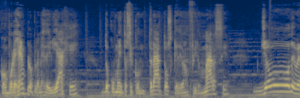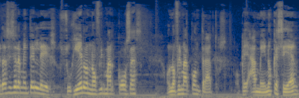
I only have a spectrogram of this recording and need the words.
Como por ejemplo planes de viaje, documentos y contratos que deban firmarse. Yo de verdad sinceramente les sugiero no firmar cosas o no firmar contratos. A menos que sean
